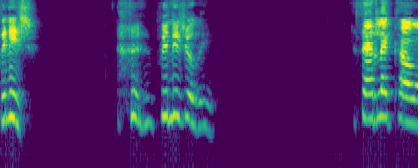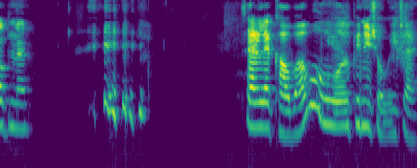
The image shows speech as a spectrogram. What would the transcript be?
फिनिश। फिनिश हो गई। सैरलैक खाओ अपना सैरलैक खाओ बाबू वो फिनिश हो गई चाय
